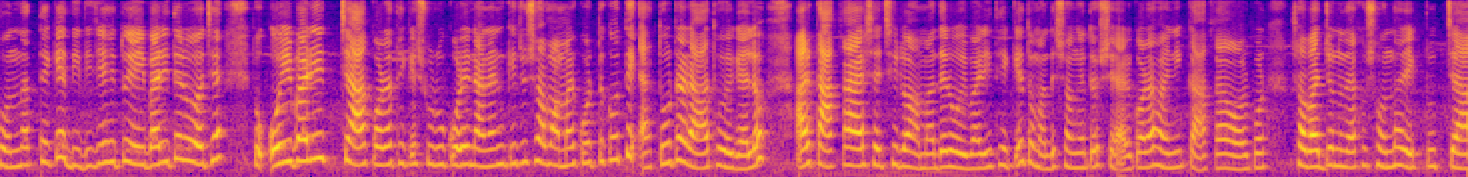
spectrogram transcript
সন্ধ্যার থেকে দিদি যেহেতু এই বাড়িতে রয়েছে, তো ওই বাড়ির চা করা থেকে শুরু করে নানান কিছু সব আমার করতে করতে এতটা রাত হয়ে গেল। আর কাকা এসেছিল আমাদের ওই বাড়ি থেকে। তোমাদের সঙ্গে তো শেয়ার করা হয়নি। কাকা, অর্পণ, সবার জন্য দেখো সন্ধ্যার একটু চা,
